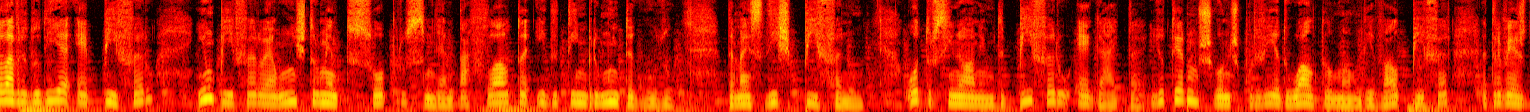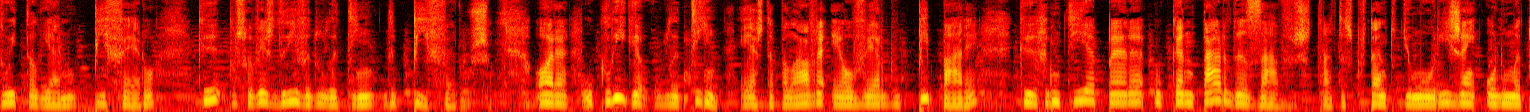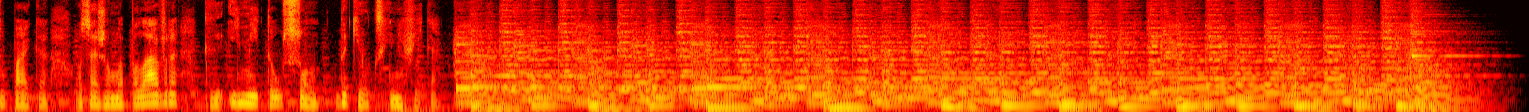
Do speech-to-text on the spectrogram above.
palavra do dia é pífaro, e um pífaro é um instrumento de sopro semelhante à flauta e de timbre muito agudo. Também se diz pífano. Outro sinónimo de pífaro é gaita, e o termo chegou-nos por via do alto alemão medieval pífar, através do italiano pifero, que por sua vez deriva do latim de pífaros. Ora, o que liga o latim a esta palavra é o verbo pipare, que remetia para o cantar das aves. Trata-se, portanto, de uma origem onomatopaica, ou seja, uma palavra que imita o som daquilo que significa.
